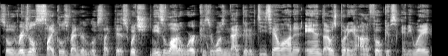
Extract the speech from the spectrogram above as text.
so the original Cycles render looks like this, which needs a lot of work because there wasn't that good of detail on it, and I was putting it out of focus anyway,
